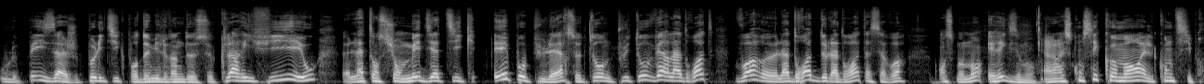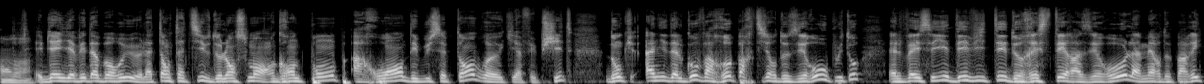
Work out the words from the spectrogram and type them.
où le paysage politique pour 2022 se clarifie et où l'attention médiatique et populaire se tourne plutôt vers la droite, voire euh, la droite de la droite, à savoir en ce moment Éric Zemmour. Alors est-ce qu'on sait comment elle compte s'y prendre? Eh bien, il y avait d'abord eu la tentative de lancement en grande pompe à Rouen début septembre euh, qui a fait pchit. Donc Anne Hidalgo va repartir de zéro, ou plutôt elle va essayer d'éviter de rester à zéro. La maire de Paris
